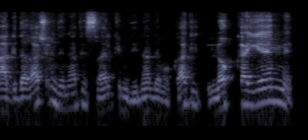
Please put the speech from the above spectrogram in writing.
ההגדרה של מדינת ישראל כמדינה דמוקרטית לא קיימת.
